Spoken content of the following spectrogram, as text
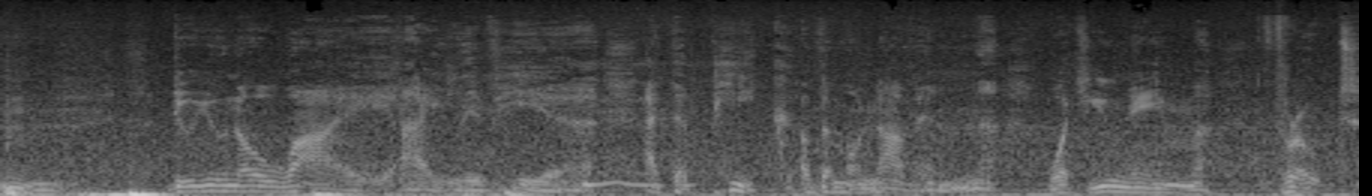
Hmm. Do you know why I live here, at the peak of the Monahven, what you name throat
